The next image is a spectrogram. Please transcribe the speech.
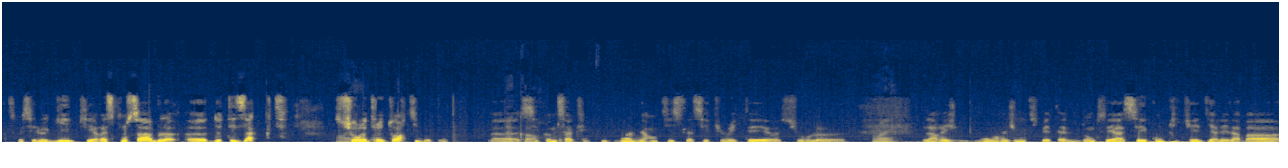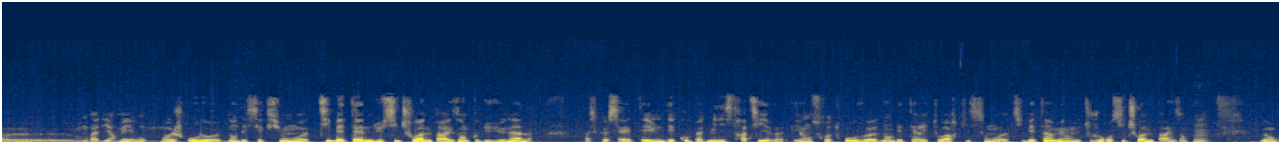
parce que c'est le guide qui est responsable euh, de tes actes Ouais. sur le territoire tibétain. Euh, c'est comme ça que les Chinois garantissent la sécurité euh, sur le, Ouais. la, région, la région tibétaine. Donc c'est assez compliqué d'y aller là-bas, euh, on va dire. Mais moi je roule dans des sections euh, tibétaines du Sichuan par exemple ou du Yunnan parce que ça a été une découpe administrative et on se retrouve dans des territoires qui sont euh, tibétains mais on est toujours au Sichuan par exemple. Mm. Donc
